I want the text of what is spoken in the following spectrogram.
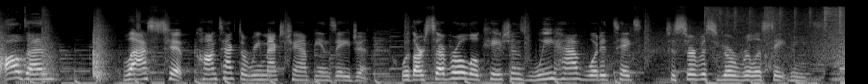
All done. Last tip, contact a REMAX Champions agent. With our several locations, we have what it takes to service your real estate needs.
